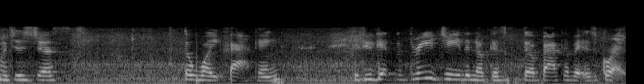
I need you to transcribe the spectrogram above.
which is just the white backing. If you get the 3G, the Nook is the back of it is gray.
